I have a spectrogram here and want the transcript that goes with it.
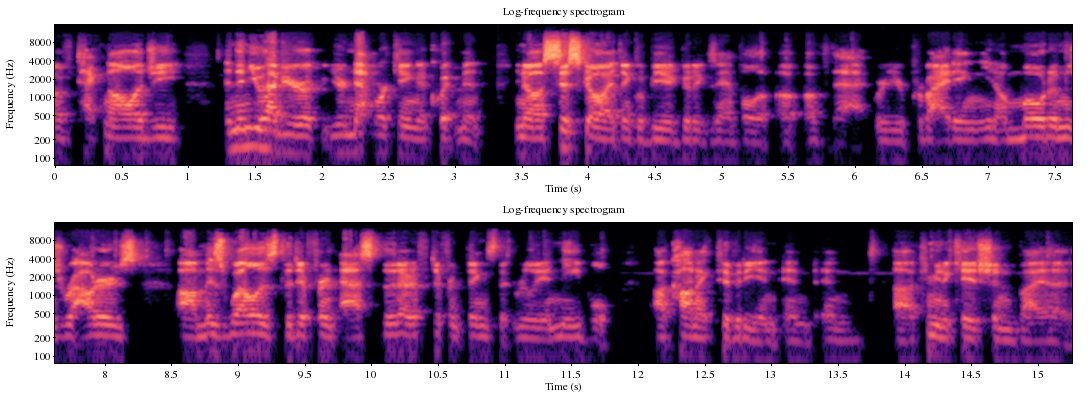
of technology, and then you have your your networking equipment. You know, Cisco I think would be a good example of, of that, where you're providing you know modems, routers, um, as well as the different as- the different things that really enable uh, connectivity and and, and uh, communication via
